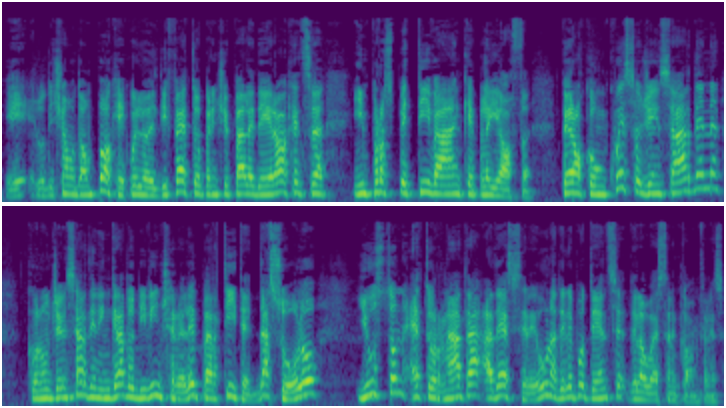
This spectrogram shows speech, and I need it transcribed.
e lo diciamo da un po' che quello è il difetto principale dei Rockets in prospettiva anche playoff. Però con questo James Harden, con un James Harden in grado di vincere le partite da solo, Houston è tornata ad essere una delle potenze della Western Conference.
